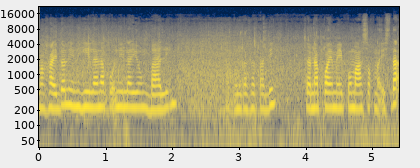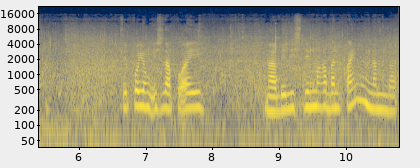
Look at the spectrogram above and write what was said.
Mga idol, hinihila na po nila yung baling. Napunta sa tabi. Sana po ay may pumasok na isda. Kasi po yung isda po ay mabilis din makabantay ng lambat.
